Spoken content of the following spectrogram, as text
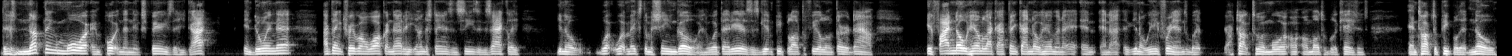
there's nothing more important than the experience that he got in doing that. I think Travon Walker, now that he understands and sees exactly, you know, what what makes the machine go, and what that is is getting people off the field on third down. If I know him like I think I know him, and and and I, you know, we ain't friends, but I've talked to him more on, on multiple occasions, and talked to people that know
